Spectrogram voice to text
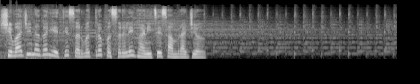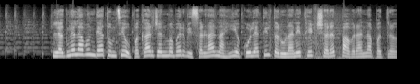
शिवाजीनगर येथे सर्वत्र पसरले घाणीचे साम्राज्य. लग्न लावून द्या तुमचे उपकार जन्मभर विसरणार नाही अकोल्यातील तरुणाने थेट शरद पवारांना पत्र.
